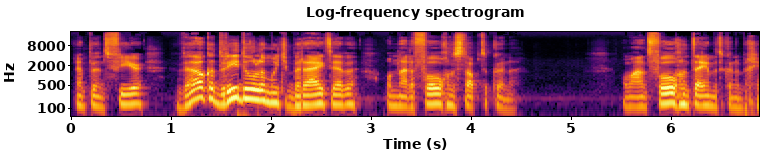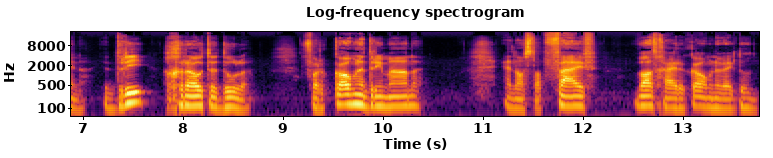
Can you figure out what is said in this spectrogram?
En punt 4, welke drie doelen moet je bereikt hebben om naar de volgende stap te kunnen? Om aan het volgende thema te kunnen beginnen. De drie grote doelen voor de komende drie maanden. En dan stap 5, wat ga je de komende week doen?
